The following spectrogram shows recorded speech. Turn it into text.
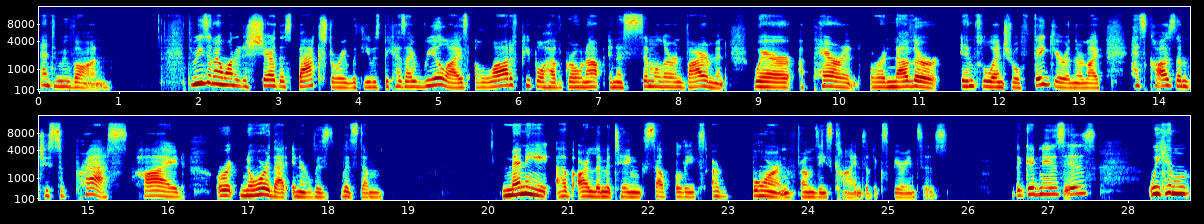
and to move on. The reason I wanted to share this backstory with you is because I realize a lot of people have grown up in a similar environment where a parent or another influential figure in their life has caused them to suppress, hide, or ignore that inner wis- wisdom. Many of our limiting self beliefs are born from these kinds of experiences. The good news is we can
